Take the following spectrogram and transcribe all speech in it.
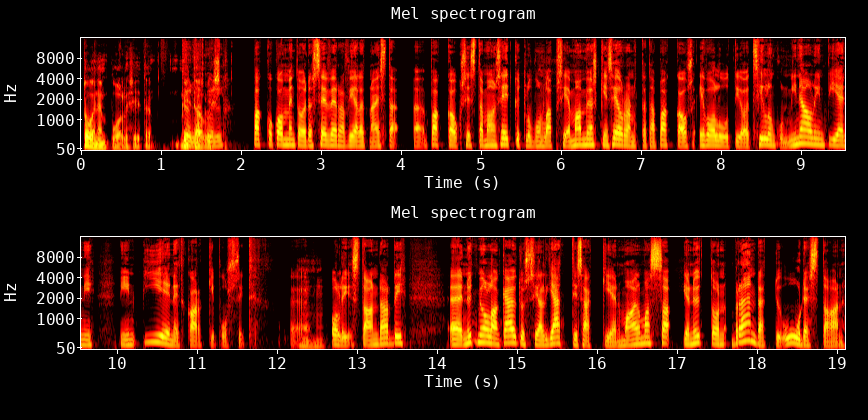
toinen puoli siitä kyllä, Kyllä. Pakko kommentoida sen verran vielä näistä pakkauksista. Mä oon 70-luvun lapsi ja mä oon myöskin seurannut tätä pakkausevoluutioita. Silloin kun minä olin pieni, niin pienet karkkipussit mm-hmm. oli standardi. Nyt me ollaan käyty siellä jättisäkkien maailmassa ja nyt on brändätty uudestaan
